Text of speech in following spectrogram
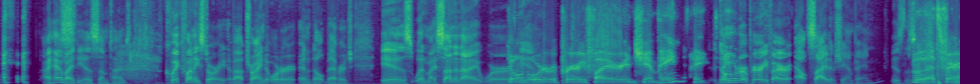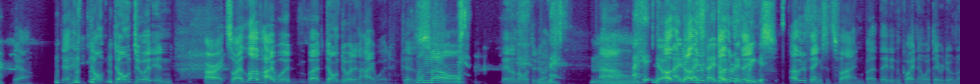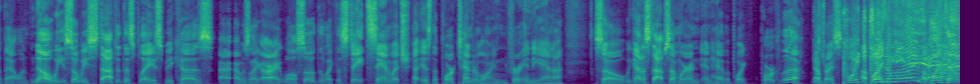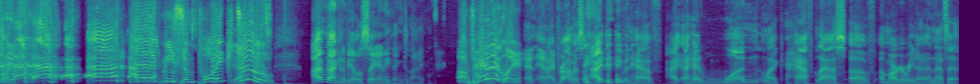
I, have ideas sometimes. Quick funny story about trying to order an adult beverage is when my son and I were. Don't in- order a Prairie Fire in Champaign. I, Don't I- order a Prairie Fire outside of Champaign, is the Well, that's fair. Yeah. don't don't do it in. All right. So I love Highwood, but don't do it in Highwood because Well, no, they don't know what they're doing. no. Um, I, no, other, I don't, other, I, I don't other think we. things, other things, it's fine, but they didn't quite know what they were doing with that one. No, we so we stopped at this place because I, I was like, all right, well, so the, like the state sandwich uh, is the pork tenderloin for Indiana, so we got to stop somewhere and, and have a pork pork. Ugh, let's try s- Poik a pork tenderloin. a pork tenderloin. I like me some poik Yeah, too. I'm not going to be able to say anything tonight. Apparently, And and I promise, I didn't even have. I, I had one like half glass of a margarita, and that's it.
